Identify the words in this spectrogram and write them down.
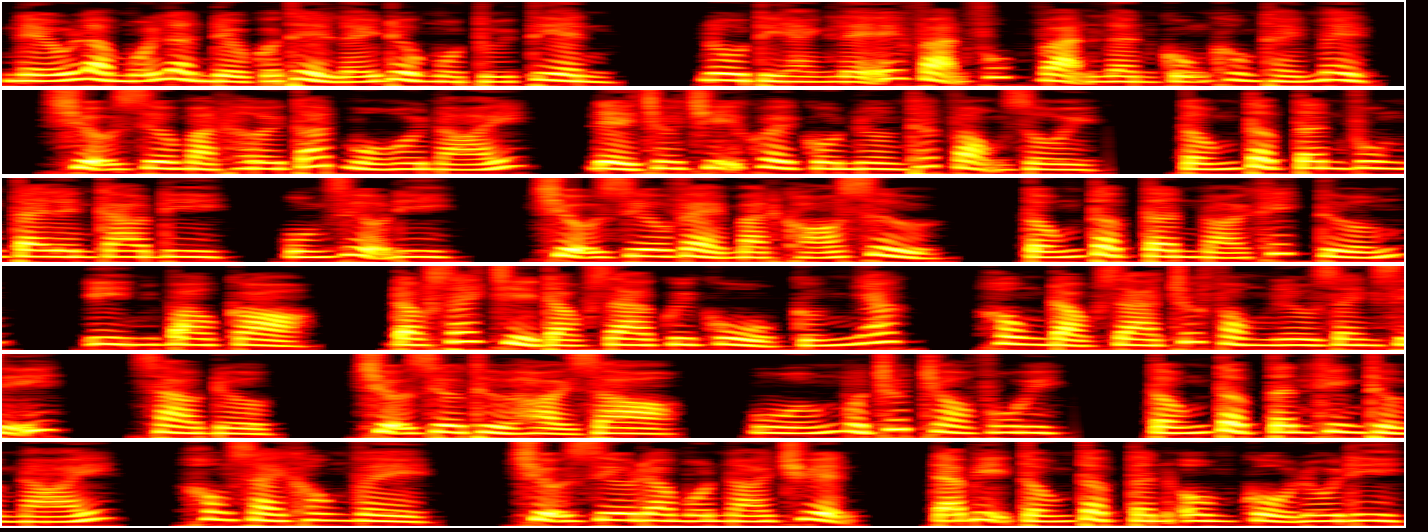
nếu là mỗi lần đều có thể lấy được một túi tiền, nô tỳ hành lễ vạn phúc vạn lần cũng không thấy mệt. Triệu Diêu mặt hơi toát mồ hôi nói, để cho chị Khuê cô nương thất vọng rồi. Tống Tập Tân vung tay lên cao đi, uống rượu đi. Triệu Diêu vẻ mặt khó xử. Tống Tập Tân nói khích tướng, y như bao cỏ, đọc sách chỉ đọc ra quy củ cứng nhắc, không đọc ra chút phong lưu danh sĩ, sao được? Triệu Diêu thử hỏi dò, uống một chút cho vui. Tống Tập Tân khinh thường nói, không say không về. Triệu Diêu đang muốn nói chuyện, đã bị Tống Tập Tân ôm cổ lôi đi.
